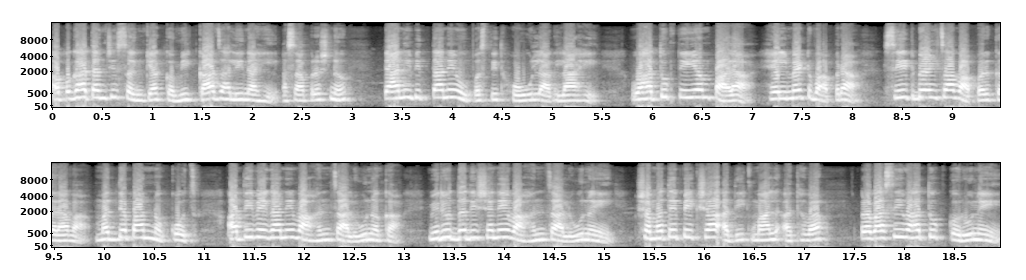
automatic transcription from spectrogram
अपघातांची संख्या कमी का झाली नाही असा प्रश्न त्यानिमित्ताने उपस्थित होऊ लागला आहे. वाहतूक नियम पाळा हेल्मेट वापरा सीट बेल्टचा वापर करावा मद्यपान नकोच अतिवेगाने वाहन चालवू नका विरुद्ध दिशेने वाहन चालवू नये क्षमतेपेक्षा अधिक माल अथवा प्रवासी वाहतूक करू नये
